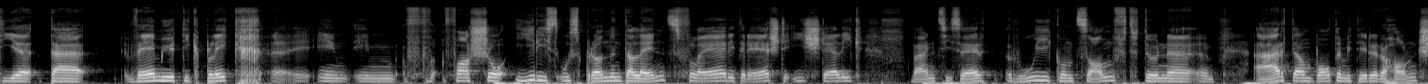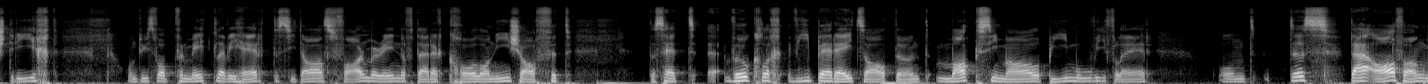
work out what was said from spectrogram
die, der wehmütige Blick äh, im, im fast schon iris ausbrennenden Lensflare in der ersten Einstellung, während sie sehr ruhig und sanft durch eine äh, Erde am Boden mit ihrer Hand streicht und uns vermitteln wie hart dass sie da als Farmerin auf dieser Kolonie arbeitet. Das hat äh, wirklich, wie bereits angetönt, maximal B-Movie-Flair. Und das, der Anfang,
